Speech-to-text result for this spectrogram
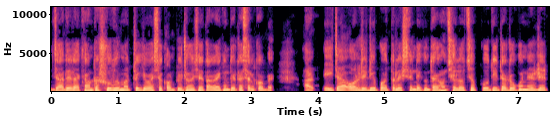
যাদের অ্যাকাউন্টটা শুধুমাত্র কেওয়াইসি কমপ্লিট হয়েছে তারা কিন্তু এটা সেল করবে। আর এইটা অলরেডি পঁয়তাল্লিশ সেন্টে কিন্তু এখন সেল হচ্ছে প্রতিটা টোকনের রেট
